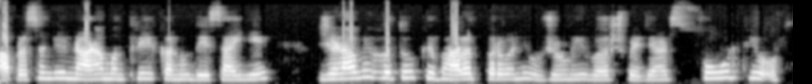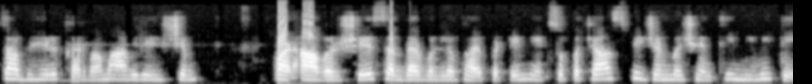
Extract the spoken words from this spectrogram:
આ પ્રસંગે નાણામંત્રી કનુ દેસાઈએ જણાવ્યું હતું કે ભારત પર્વની ઉજવણી વર્ષ બે હજાર સોળથી ઉત્સાહભેર કરવામાં આવી રહી છે. પણ આ વર્ષે સરદાર વલ્લભભાઈ પટેલની એકસો પચાસમી જન્મજયંતિ નિમિત્તે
